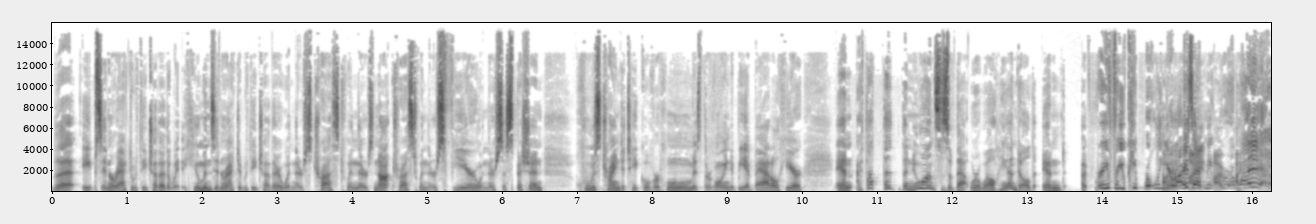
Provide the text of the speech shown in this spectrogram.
the apes interacted with each other, the way the humans interacted with each other, when there's trust, when there's not trust, when there's fear, when there's suspicion. Who's trying to take over whom? Is there going to be a battle here? And I thought that the nuances of that were well handled. And uh, Rafer, you keep rolling your I- eyes I- at me. I- why,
